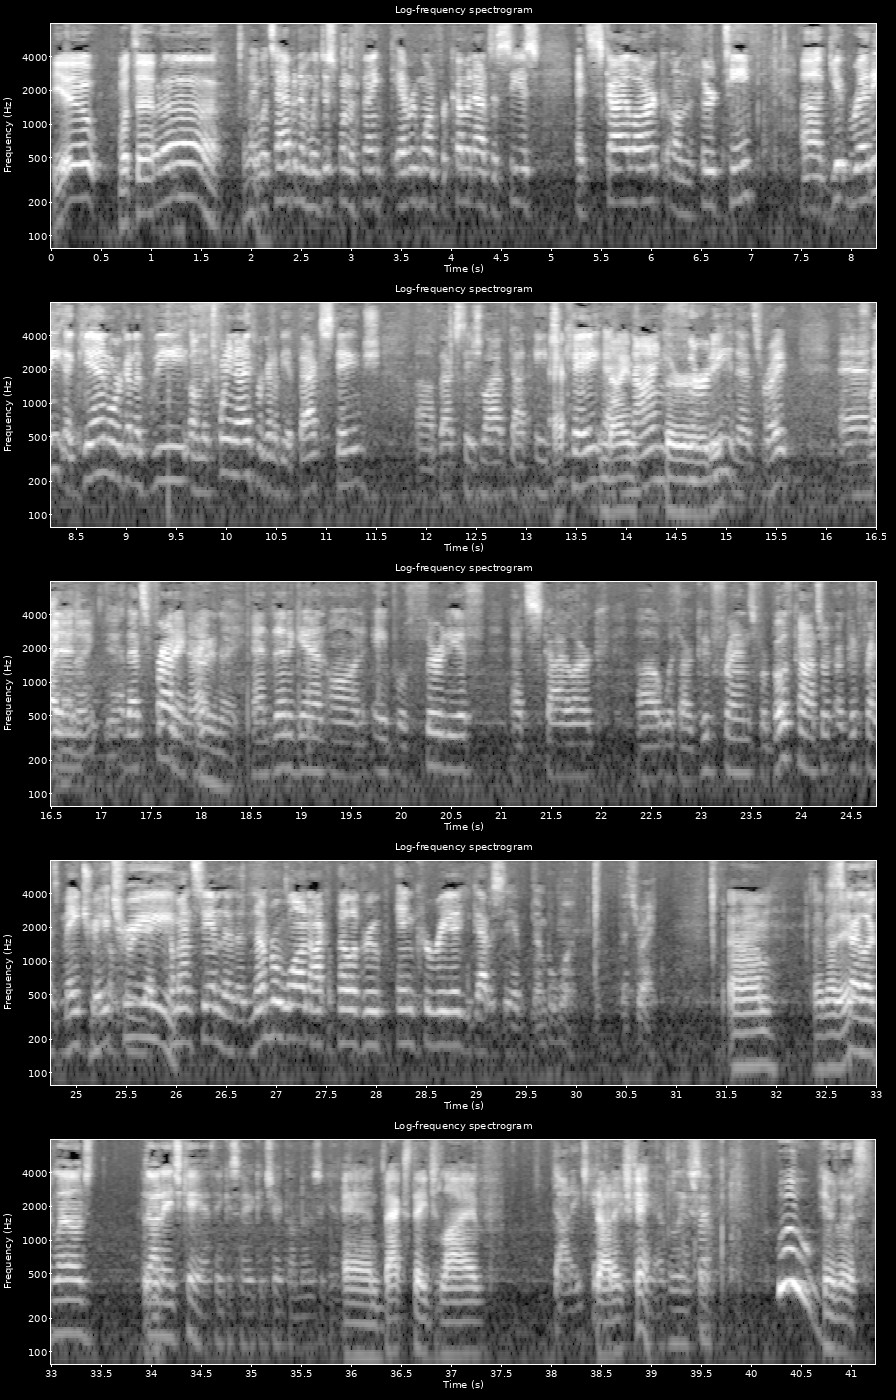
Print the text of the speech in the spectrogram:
Yo, what's up? What up? Hey, what's happening? We just want to thank everyone for coming out to see us at Skylark on the 13th. Uh, get ready. Again, we're going to be on the 29th. We're going to be at Backstage, uh, BackstageLive.hk At at 9:30. 9:30. That's right. And Friday then- night, yeah. That's Friday night. Friday night. And then again on April 30th at Skylark. Uh, with our good friends for both concerts, our good friends Maytree, from Maytree. Come out and see them. They're the number one a cappella group in Korea. You got to see them. Number one. That's right. Um, that about it. Skylark Lounge. Dot HK, I think is how you can check on those again. And backstage live Dot HK. dot HK. I believe so. Woo! Huey Lewis.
